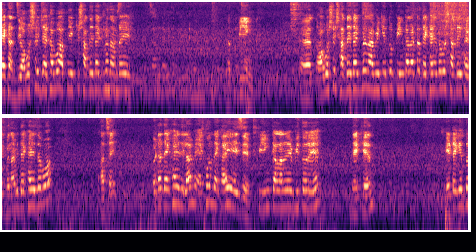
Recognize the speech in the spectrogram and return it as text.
দেখান। যে অবশ্যই দেখাবো। আপনি একটু সাথে থাকবেন, আমরা পিঙ্ক অবশ্যই সাথেই থাকবেন। আমি কিন্তু পিঙ্ক কালারটা দেখাই দেবো, সাথেই থাকবেন। আমি দেখাই দেবো। আচ্ছা ওটা দেখাই দিলাম। এখন দেখাই এই যে পিঙ্ক কালারের ভিতরে দেখেন, এটা কিন্তু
